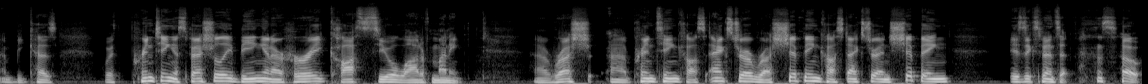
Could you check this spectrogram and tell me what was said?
uh, because with printing, especially being in a hurry, costs you a lot of money. Uh, rush uh, printing costs extra, rush shipping costs extra, and shipping is expensive. so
